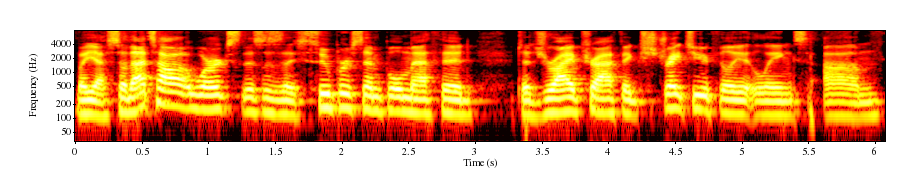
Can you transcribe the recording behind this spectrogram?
But yeah, so that's how it works. This is a super simple method to drive traffic straight to your affiliate links. Um,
